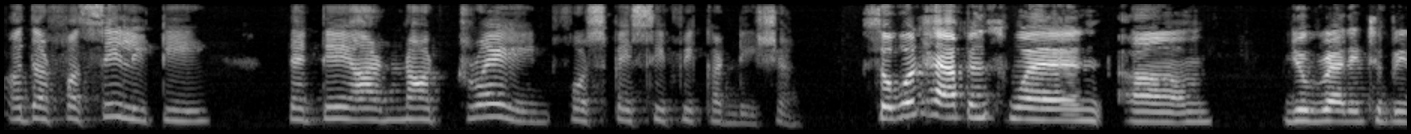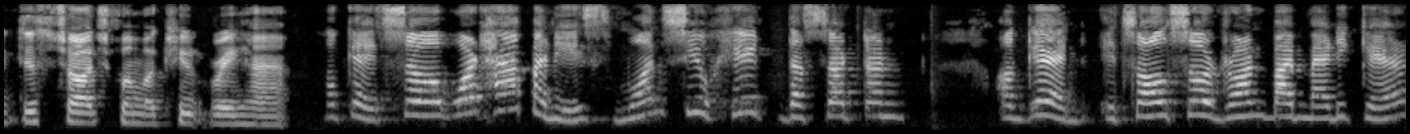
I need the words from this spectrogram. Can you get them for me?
other facility that they are not trained for specific condition. So what happens when um, you're ready to be discharged from acute rehab? Okay, so what happened is once you hit the certain Again, it's also run by Medicare.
